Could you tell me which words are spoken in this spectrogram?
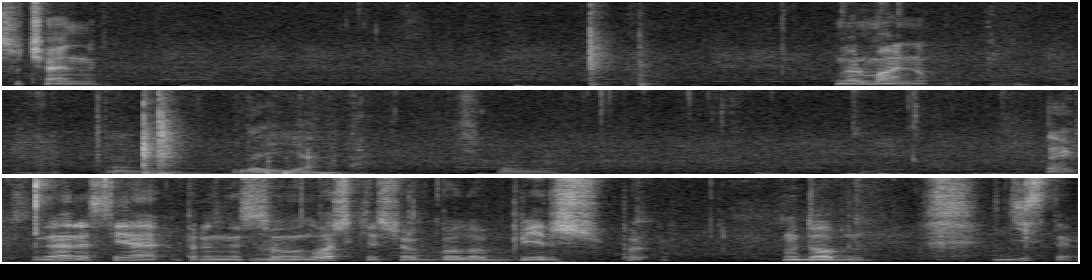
Звичайний. Нормально. А, да і я. Так, зараз я принесу ложки, щоб було більш удобно. Їсти.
